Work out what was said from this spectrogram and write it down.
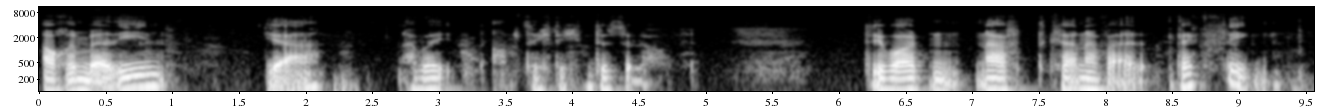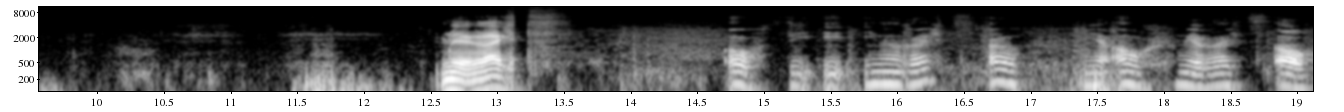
Auch in Berlin, ja, aber hauptsächlich in Düsseldorf. Sie wollten nach Karneval wegfliegen. Mir reicht's. Oh, Sie, Ihnen reicht's? Oh, mir auch, mir reicht's auch.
